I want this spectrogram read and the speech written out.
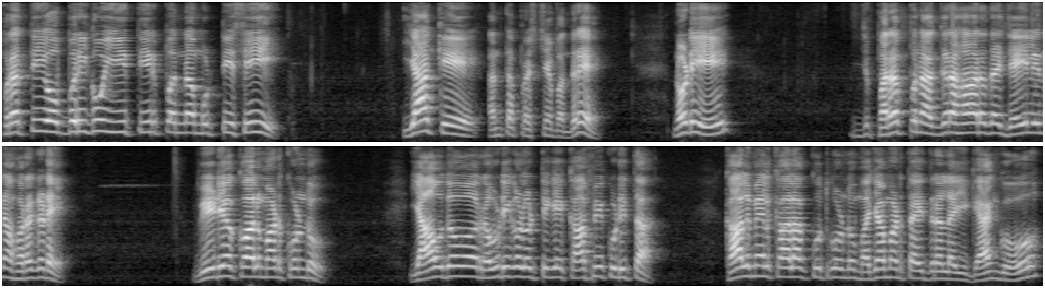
ಪ್ರತಿಯೊಬ್ಬರಿಗೂ ಈ ತೀರ್ಪನ್ನು ಮುಟ್ಟಿಸಿ. ಯಾಕೆ ಅಂತ ಪ್ರಶ್ನೆ ಬಂದರೆ, ನೋಡಿ ಪರಪ್ಪನ ಅಗ್ರಹಾರದ ಜೈಲಿನ ಹೊರಗಡೆ ವಿಡಿಯೋ ಕಾಲ್ ಮಾಡಿಕೊಂಡು ಯಾವುದೋ ರೌಡಿಗಳೊಟ್ಟಿಗೆ ಕಾಫಿ ಕುಡಿತಾ ಕಾಲ ಮೇಲೆ ಕಾಲ ಕೂತ್ಕೊಂಡು ಮಜಾ ಮಾಡ್ತಾ ಇದ್ರಲ್ಲ ಈ ಗ್ಯಾಂಗು?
